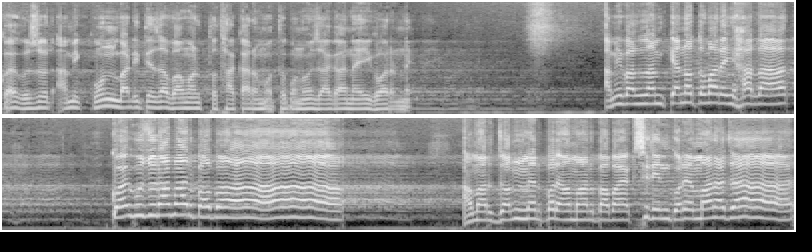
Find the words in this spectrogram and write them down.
কয়, হুজুর, আমি কোন বাড়িতে যাব? আমার তো থাকার মতো কোনো জায়গা নেই, ঘর নেই। আমি বললাম, কেন তোমার এই হালাত? কয়, হুজুর, আমার বাবা আমার জন্মের পরে আমার বাবা অ্যাক্সিডেন্ট করে মারা যায়।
